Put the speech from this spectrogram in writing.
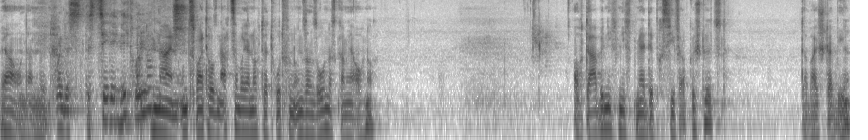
Ja, und dann mit. Und das, das zieht dich nicht runter? Nein, und 2018 war ja noch der Tod von unserem Sohn, das kam ja auch noch. Auch da bin ich nicht mehr depressiv abgestürzt. Da war ich stabil.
